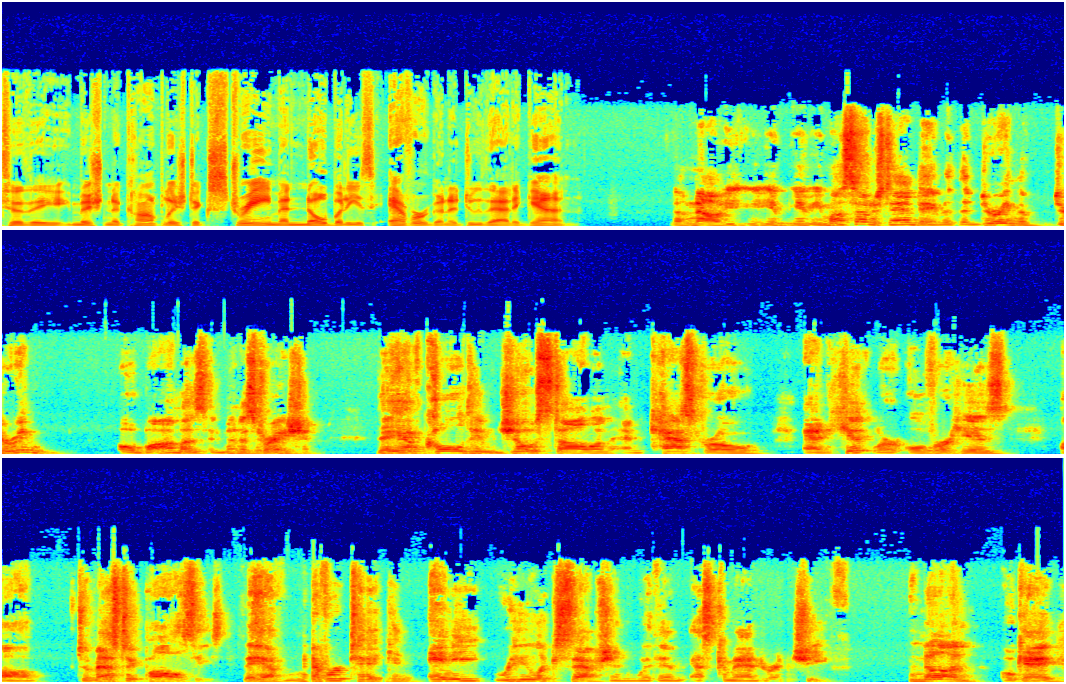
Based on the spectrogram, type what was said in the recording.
to the mission accomplished extreme and nobody's ever going to do that again. Now, now you, you, you must understand, David, that during the during Obama's administration, they have called him Joe Stalin and Castro and Hitler over his uh, domestic policies. They have never taken any real exception with him as commander in chief. None, okay,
